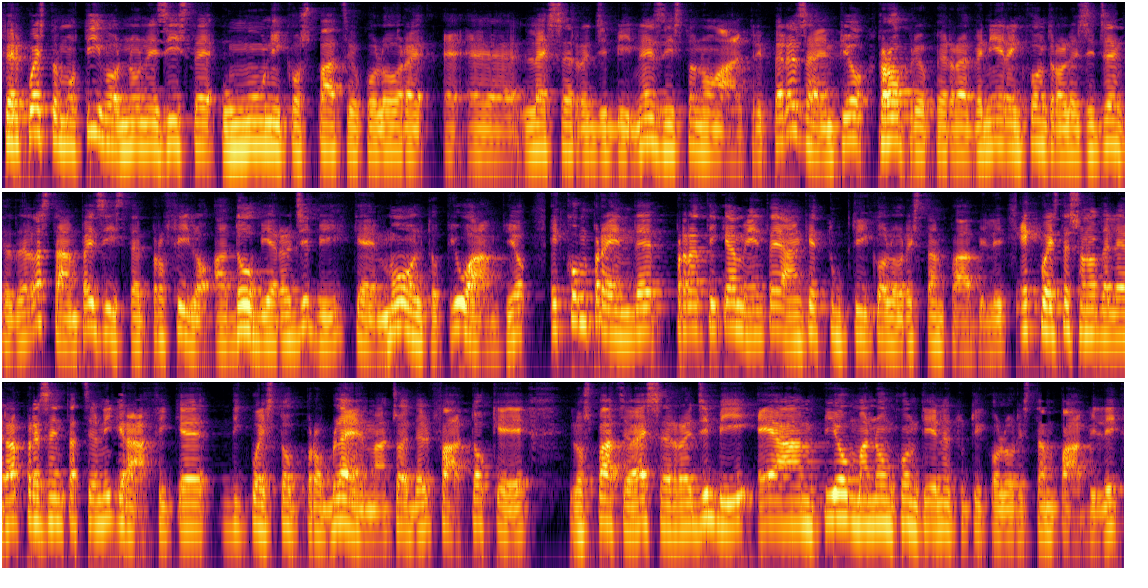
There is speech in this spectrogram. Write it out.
Per questo motivo non esiste un unico spazio colore eh, eh, l'sRGB, ne esistono altri. Per esempio, proprio per venire incontro alle esigenze della stampa, esiste il profilo Adobe RGB che è molto più ampio e comprende praticamente anche tutti i colori stampabili. E queste sono delle rappresentazioni grafiche di questo problema, cioè del fatto che lo spazio sRGB è ampio ma non contiene contiene tutti i colori stampabili.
